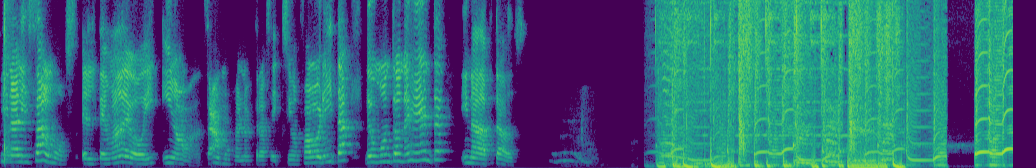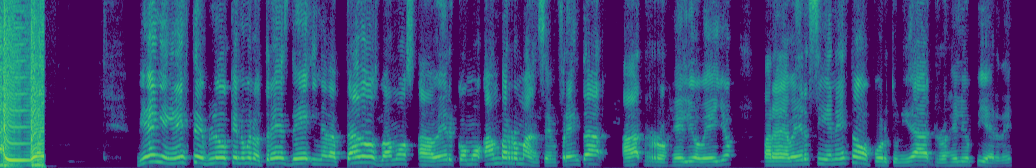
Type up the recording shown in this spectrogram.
finalizamos el tema de hoy y avanzamos a nuestra sección favorita de un montón de gente inadaptados. Bien, en este bloque número 3 de Inadaptados vamos a ver cómo Amber Román se enfrenta a Rogelio Bello para ver si en esta oportunidad Rogelio pierde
